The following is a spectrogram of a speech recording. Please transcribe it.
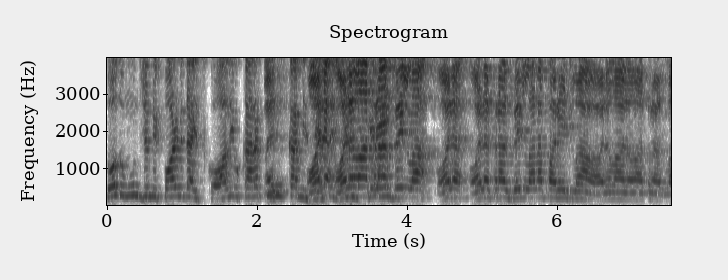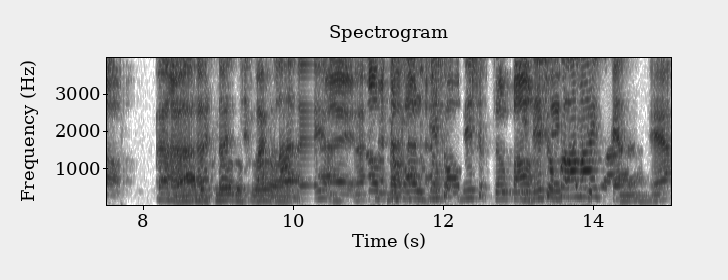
todo mundo de uniforme da escola e o cara com Mas camiseta. Olha, olha lá atrás dele lá, olha, olha atrás dele lá na parede lá, olha lá, olha lá atrás lá, ó. ah, vai pro lado aí, ó. É. É. São Paulo, São Paulo. Deixa, São Paulo. E deixa eu falar mais. Pera, é,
